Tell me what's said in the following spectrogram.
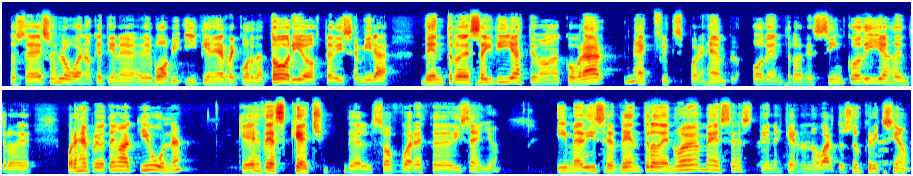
Entonces eso es lo bueno que tiene de Bobby, y tiene recordatorios, te dice, mira, dentro de seis días te van a cobrar Netflix, por ejemplo, o dentro de cinco días, dentro de, por ejemplo, yo tengo aquí una que es de Sketch, del software este de diseño, y me dice, dentro de nueve meses tienes que renovar tu suscripción.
